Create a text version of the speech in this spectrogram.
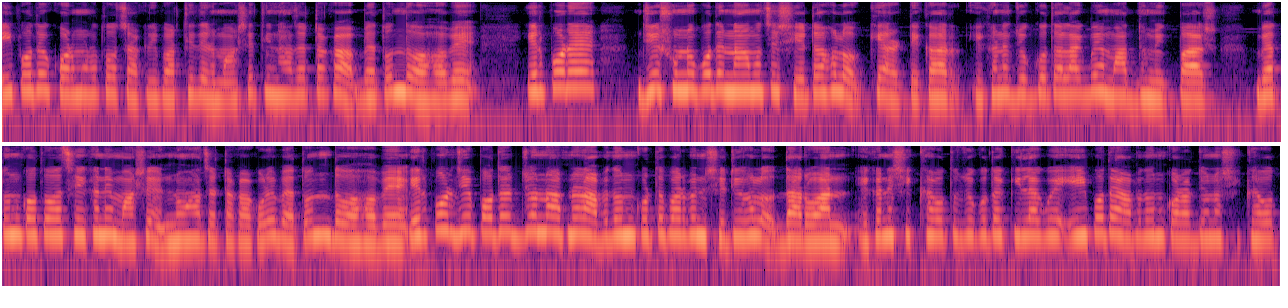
এই পদে কর্মরত চাকরি প্রার্থীদের মাসে তিন হাজার টাকা বেতন দেওয়া হবে। এরপরে যে শূন্য পদের নাম আছে সেটা হলো কেয়ারটেকার এখানে যোগ্যতা লাগবে মাধ্যমিক পাস বেতন কত আছে এখানে? মাসে ন হাজার টাকা করে বেতন দেওয়া হবে। এরপর যে পদের জন্য আপনার আবেদন করতে পারবেন সেটি হলো, দারোয়ান, এখানে শিক্ষাগত যোগ্যতা কী লাগবে? এই পদে আবেদন করার জন্য শিক্ষাগত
